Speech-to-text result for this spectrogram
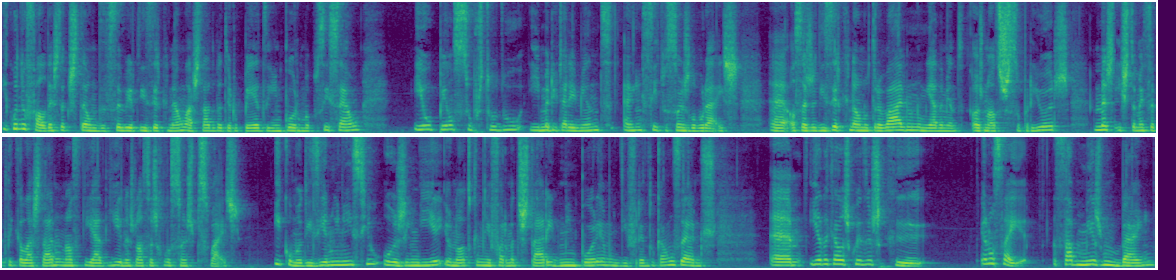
E quando eu falo desta questão de saber dizer que não, lá está, de bater o pé, de impor uma posição, eu penso sobretudo e maioritariamente em situações laborais. Uh, ou seja, dizer que não no trabalho, nomeadamente aos nossos superiores, mas isto também se aplica, lá está, no nosso dia a dia, nas nossas relações pessoais. E como eu dizia no início, hoje em dia eu noto que a minha forma de estar e de me impor é muito diferente do que há uns anos. Um, e é daquelas coisas que, eu não sei, sabe mesmo bem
